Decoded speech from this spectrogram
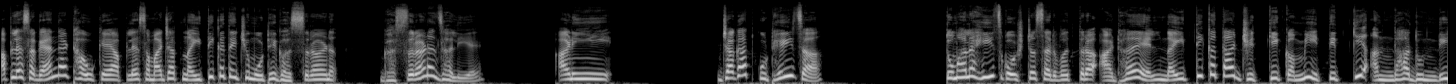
आपल्या सगळ्यांना ठाऊक आहे आपल्या समाजात नैतिकतेची मोठी घसरण घसरण झालीय. आणि जगात कुठेही जा. तुम्हाला हीच गोष्ट सर्वत्र आढळेल नैतिकता जितकी कमी तितकी अंधाधुंदी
